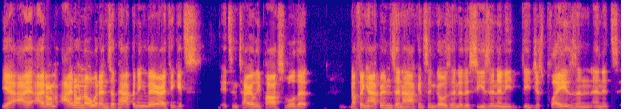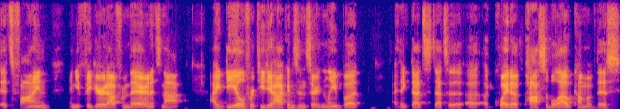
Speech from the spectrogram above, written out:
yeah, I, I don't I don't know what ends up happening there. I think it's it's entirely possible that nothing happens and Hockenson goes into the season and he, he just plays and, and it's it's fine and you figure it out from there and it's not ideal for TJ Hockenson certainly, but I think that's that's a, a, a, quite a possible outcome of this.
